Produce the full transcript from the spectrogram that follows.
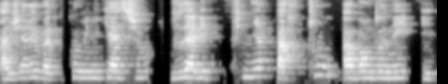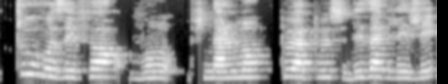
à gérer votre communication, vous allez finir par tout abandonner et tous vos efforts vont finalement peu à peu se désagréger.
